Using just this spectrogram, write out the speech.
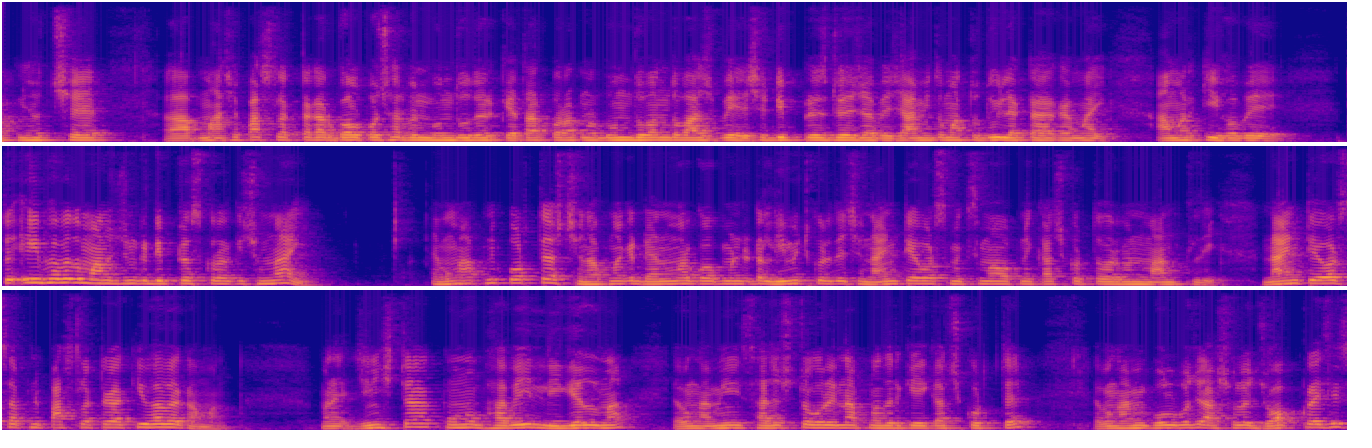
আপনি হচ্ছে মাসে পাঁচ লাখ টাকার গল্প ছাড়বেন বন্ধুদেরকে, তারপর আপনার বন্ধু বান্ধব আসবে, এসে ডিপ্রেসড হয়ে যাবে যে আমি তো মাত্র দুই লাখ টাকা কামাই, আমার কি হবে? তো এইভাবে তো মানুষজনকে ডিপ্রেস করার কিছু নাই। এবং আপনি পড়তে আসছেন, আপনাকে ডেনমার্ক গভর্নমেন্ট এটা লিমিট করে দিয়েছে নাইনটি আওয়ার্স ম্যাক্সিমাম আপনি কাজ করতে পারবেন মান্থলি নাইনটি আওয়ার্সে আপনি পাঁচ লাখ টাকা কীভাবে কামান? মানে জিনিসটা কোনোভাবেই লিগেল না, এবং আমি সাজেস্টও করি না আপনাদেরকে এই কাজ করতে। এবং আমি বলব যে আসলে জব ক্রাইসিস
